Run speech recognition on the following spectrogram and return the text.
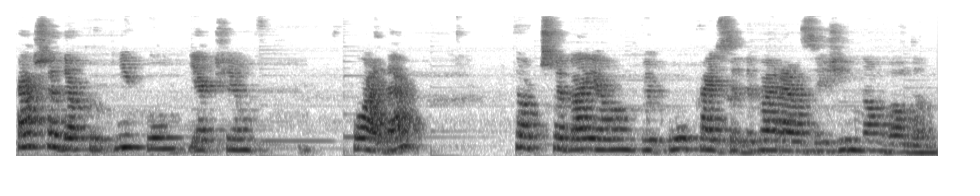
Kaszę do krupniku, jak się wkłada, to trzeba ją wypłukać ze dwa razy zimną wodą.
